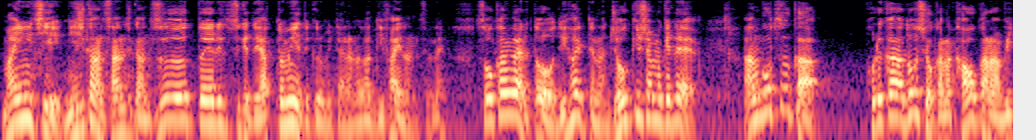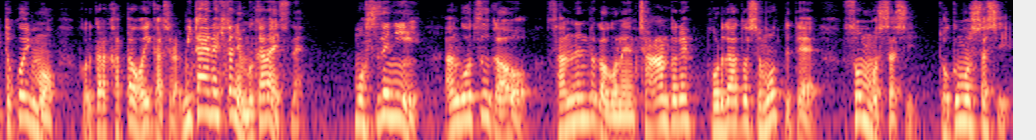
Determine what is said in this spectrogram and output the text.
毎日2時間3時間ずっとやり続けてやっと見えてくるみたいなのが DeFiなんですよね。そう考えると DeFiっていうのは上級者向けで暗号通貨これからどうしようかな買おうかなビットコインもこれから買った方がいいかしらみたいな人には向かないですね。もうすでに暗号通貨を3年とか5年ちゃんとねホルダーとして持ってて損もしたし得もしたし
